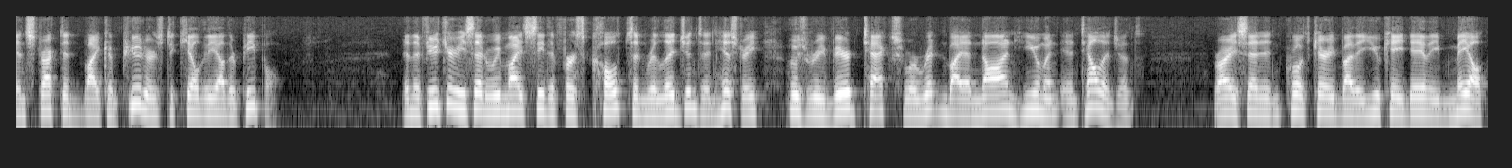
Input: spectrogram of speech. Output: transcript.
instructed by computers to kill the other people. In the future, he said, we might see the first cults and religions in history whose revered texts were written by a non-human intelligence. Harari said in quotes carried by the UK Daily Mail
